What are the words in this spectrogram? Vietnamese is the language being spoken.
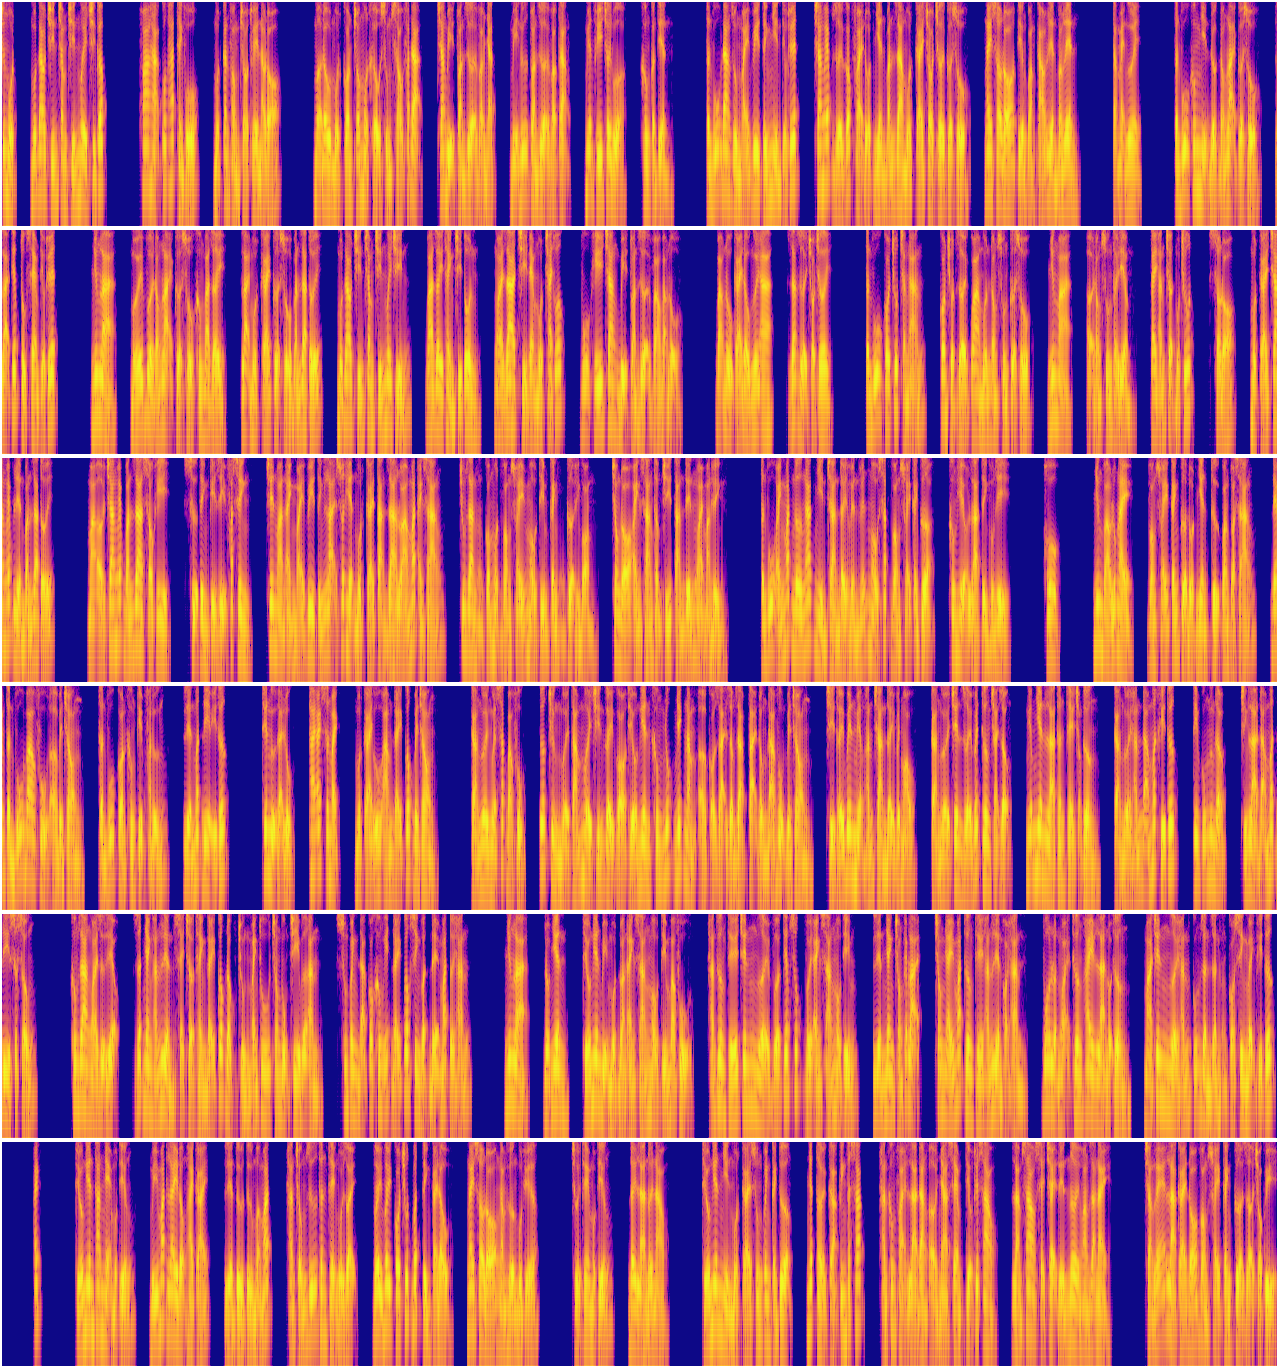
Chương một, một đao chín trăm chín mươi chín cấp. Hoa Hạ quốc hát thành phố, một căn phòng trò thuê nào đó. Mở đầu một con chó một khẩu súng sáu phát đạn, trang bị toàn dựa vào nhặt, mỹ nữ toàn dựa vào tặng, miễn phí chơi đùa, không cần tiền. Tần Vũ đang dùng máy vi tính nhìn tiểu thuyết, trang web dưới góc phải đột nhiên bắn ra một cái trò chơi cửa sổ, ngay sau đó tiếng quảng cáo liền vang lên. Tặng mẹ ngươi. Tần Vũ không nhịn được đóng lại cửa sổ, lại tiếp tục xem tiểu thuyết. Nhưng là, mới vừa đóng lại cửa sổ không ba giây, lại một cái cửa sổ bắn ra tới, một đao chín trăm chín mươi chín, ba giây thành trí tôn, ngoài ra chỉ đem một chai thuốc, vũ khí trang bị toàn dựa vào bạo nổ bạo nổ cái đầu ngươi a, rác rưởi trò chơi. Tần vũ có chút chẳng án con chuột rời qua muốn đóng xuống cửa sổ, nhưng mà, ở đóng xuống thời điểm, tay hắn chợt một chút, sau đó, một cái trang web liền bắn ra tới. Mà ở trang web bắn ra sau khi, sự tình kỳ dị phát sinh, trên màn ảnh máy vi tính lại xuất hiện một cái tản ra lóa mắt ánh sáng, trung gian có một vòng xoáy màu tím cánh cửa hình vòm trong đó ánh sáng thậm chí tán đến ngoài màn hình. Tần vũ ánh mắt ngơ ngác nhìn tràn đầy huyền huyễn màu sắc vòng xoáy cánh cửa, không hiểu là tình huống gì. Hô. Nhưng vào lúc này, vòng xoáy cánh cửa đột nhiên tử quang tỏa sáng, đem tần vũ bao phủ ở bên trong tần vũ còn không kịp phản ứng, liền mất đi ý thức. Thiên ngự đại lục, hai ách sân mạch, một cái u ám đáy cốc bên trong. Cả người nguyện sắc bảo phục, ước chừng mười tám mười chín gầy gò thiếu niên không nhúc nhích nằm ở cỏ dại rậm rạp tại đống đá vụn bên trong, chỉ thấy bên miệng hắn tràn đầy vết máu, cả người trên dưới vết thương trải rộng, nghiễm nhiên là thân thể trọng thương, cả người hắn đã mất khí tức, tim cũng ngưng đập, chính là đã mất đi sức sống. Không ra ngoài dự liệu, rất nhanh hắn liền sẽ trở thành đáy cốc độc trùng manh thu trong bụng chi bữa ăn, xung quanh đã có không ít đáy cốc sinh vật để mắt tới hắn. Nhưng là, đột nhiên, thiếu niên bị một đoàn ánh sáng màu tím bao phủ hắn thương thế trên người vừa tiếp xúc với ánh sáng màu tím, liền nhanh chóng khép lại, trong nháy mắt thương thế hắn liền khỏi hẳn, vô luận ngoại thương hay là nội thương, mà trên người hắn cũng dần dần có sinh mệnh khí tức. Ách! Thiếu niên than nhẹ một tiếng mỹ mắt lay động hai cái, liền từ từ mở mắt, hắn chống giữ thân thể ngồi dậy vây vây có chút bất tỉnh cái đầu, ngay sau đó ngắm hướng một phía. Chửi thêm một tiếng, đây là nơi nào? Thiếu niên nhìn một cái xung quanh cảnh tượng, nhất thời cả kinh thất sắc, hắn không phải là đang ở nhà xem tiểu thuyết sao, làm sao sẽ chạy đến nơi hoang dã này? Chẳng lẽ là cái đó vòng xoáy cánh cửa dở cho quỷ?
